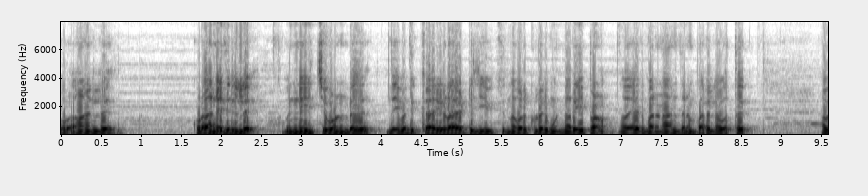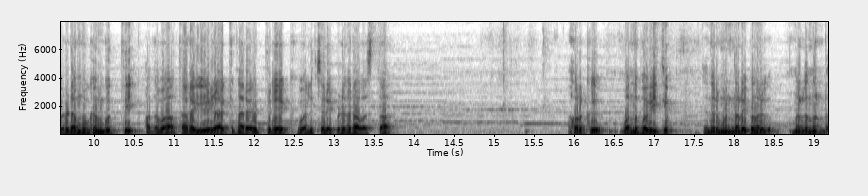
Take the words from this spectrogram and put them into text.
ഖുർആാനിൽ ഖുർആാനെതിരിൽ ഉന്നയിച്ചുകൊണ്ട് ദൈവധിക്കാരികളായിട്ട് ജീവിക്കുന്നവർക്കുള്ളൊരു മുന്നറിയിപ്പാണ്. അതായത് മരണാനന്തരം പരലോകത്ത് അവരുടെ മുഖം കുത്തി അഥവാ തലകീഴാക്കി നരകത്തിലേക്ക് വലിച്ചെറിയപ്പെടുന്നൊരവസ്ഥ അവർക്ക് വന്നു ഭവിക്കും എന്നൊരു മുന്നറിയിപ്പ് നൽകു നൽകുന്നുണ്ട്.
